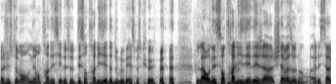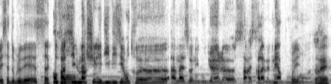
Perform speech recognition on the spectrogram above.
Là justement, on est en train d'essayer de se décentraliser d'AWS parce que là, on est centralisé déjà chez Amazon. hein. Euh, Les services AWS, ça Enfin, comprend- si le marché est divisé entre euh, Amazon et Google, euh, ça restera la même merde. Oui. bon, euh, Ouais.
